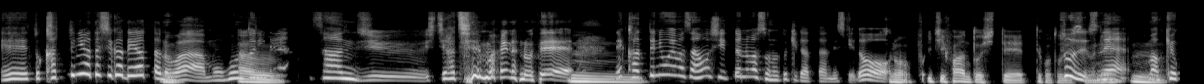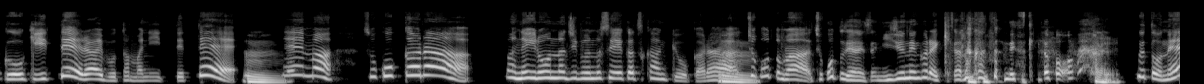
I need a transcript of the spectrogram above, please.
えっ、と、勝手に私が出会ったのは、もう本当にね、37、8年前なので、うんね、勝手に大山さんを知ったのはその時だったんですけどそ、の一ファンとしてってことですよね。そうですね。うんまあ曲を聴いて、ライブをたまに行ってて、うん。で、まあ、そこから、まあね、いろんな自分の生活環境から、うんちょこっとまあ、ちょこっとじゃないですよ。20年ぐらい聞かなかったんですけど、はい。ふとね、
